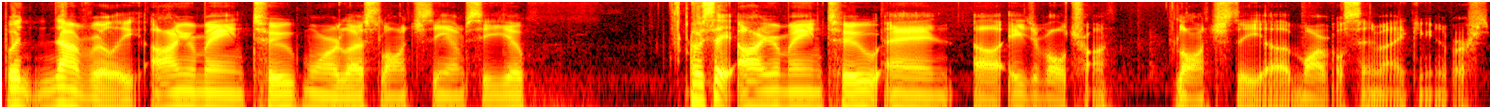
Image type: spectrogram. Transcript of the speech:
but not really. Iron Man 2 more or less launched the MCU. I would say Iron Man 2 and uh, Age of Ultron launched the uh, Marvel Cinematic Universe.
